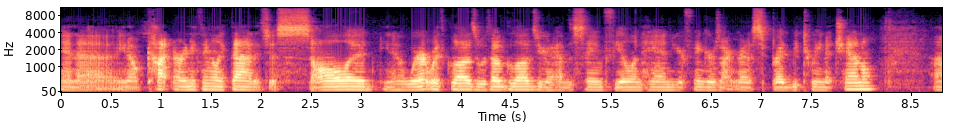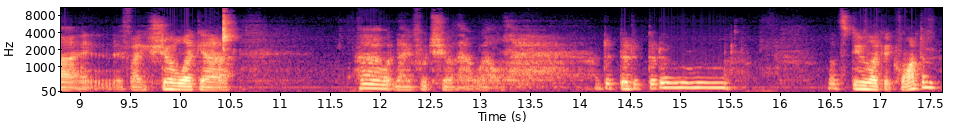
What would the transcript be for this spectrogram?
and a you know cut or anything like that. It's just solid. You know, wear it with gloves, without gloves, you're gonna have the same feel in hand. Your fingers aren't gonna spread between a channel. Uh, if I show like a, uh, what knife would show that well? Let's do like a quantum.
